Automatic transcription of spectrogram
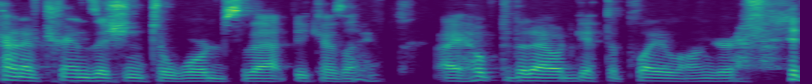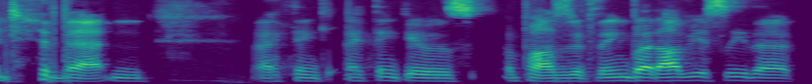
kind of transitioned towards that because i i hoped that i would get to play longer if i did that. And i think i think it was a positive thing. But obviously that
